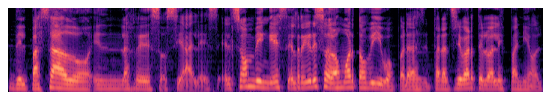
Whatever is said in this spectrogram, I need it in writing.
del pasado en las redes sociales. El zombing es el regreso de los muertos vivos, para, para llevártelo al español.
